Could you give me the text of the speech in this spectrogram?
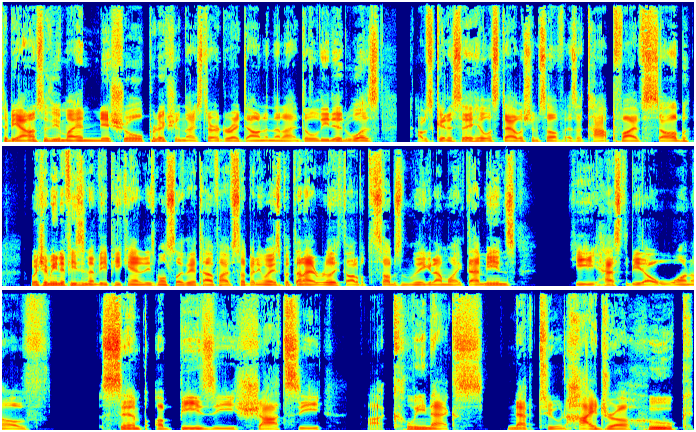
To be honest with you, my initial prediction that I started to write down and then I deleted was I was gonna say he'll establish himself as a top five sub. Which I mean, if he's an MVP candidate, he's most likely a top five sub, anyways. But then I really thought about the subs in the league, and I'm like, that means he has to beat out one of Simp, Abezy, Shotzzy, uh, CleanX, Neptune, Hydra, Huke,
